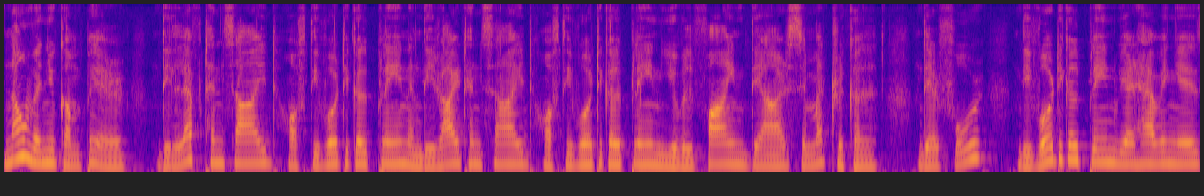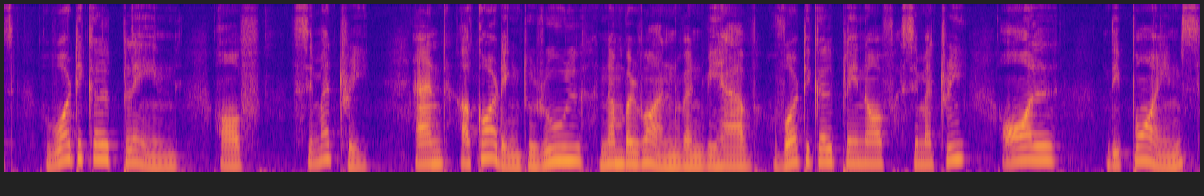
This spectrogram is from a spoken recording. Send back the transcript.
Now when you compare the left hand side of the vertical plane and the right hand side of the vertical plane you will find they are symmetrical. Therefore the vertical plane we are having is vertical plane of symmetry. And according to rule number one when we have vertical plane of symmetry all the points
